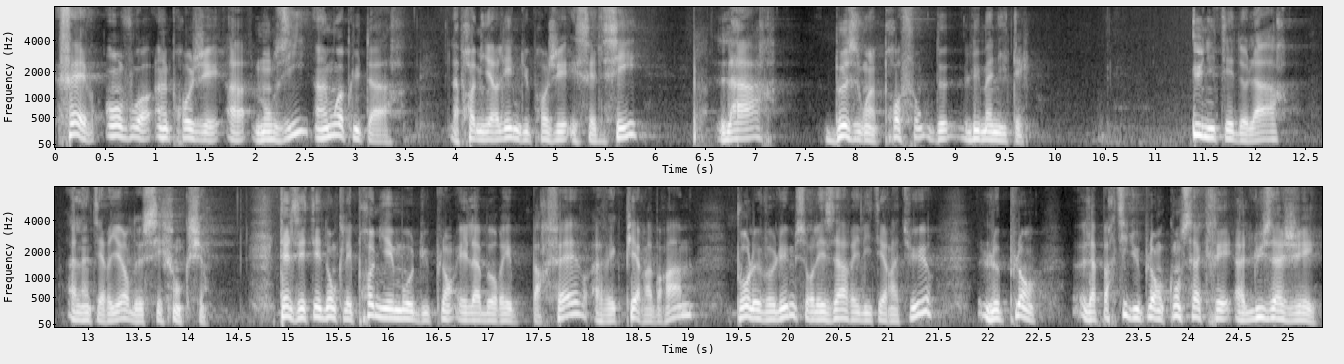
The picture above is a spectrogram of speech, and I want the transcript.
Fèvre envoie un projet à Monzy un mois plus tard. La première ligne du projet est celle-ci l'art besoin profond de l'humanité. Unité de l'art à l'intérieur de ses fonctions. Tels étaient donc les premiers mots du plan élaboré par Fèvre avec Pierre Abraham pour le volume sur les arts et littérature. La partie du plan consacrée à l'usager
